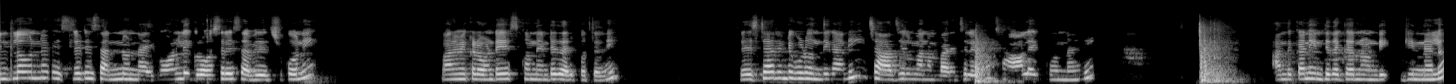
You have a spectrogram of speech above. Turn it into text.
ఇంట్లో ఉన్న ఫెసిలిటీస్ అన్నీ ఉన్నాయి. ఓన్లీ గ్రోసరీస్ అవి తెచ్చుకొని మనం ఇక్కడ వంట చేసుకొని తింటే సరిపోతుంది. రెస్టారెంట్ కూడా ఉంది కానీ ఛార్జీలు మనం భరించలేము. చాలా ఎక్కువ ఉన్నాయి. అందుకని ఇంటి దగ్గర నుండి గిన్నెలు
